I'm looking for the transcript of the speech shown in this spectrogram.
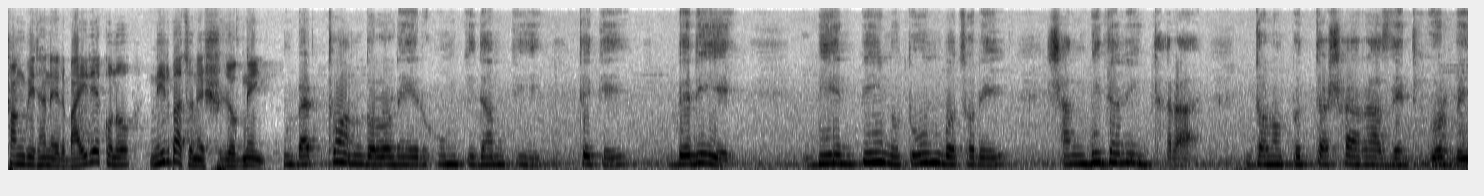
সংবিধানের বাইরে কোনো নির্বাচনের সুযোগ নেই। ব্যর্থ আন্দোলনের হুমকি দামকি থেকে বেরিয়ে বিএনপি নতুন বছরে সাংবিধানিক ধারায় জনপ্রত্যাশা রাজনীতি করবে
